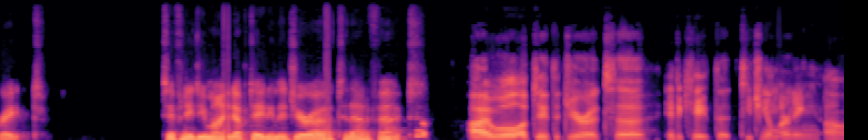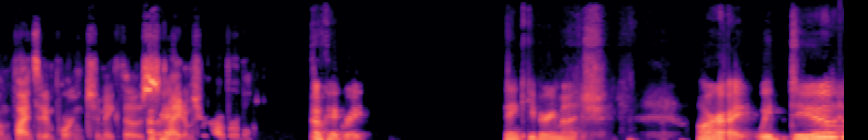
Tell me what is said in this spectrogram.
Great. Tiffany, do you mind updating the JIRA to that effect? Yep. I will update the JIRA to indicate that teaching and learning um, finds it important to make those okay. items recoverable. Okay, great. Thank you very much. All right, we do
